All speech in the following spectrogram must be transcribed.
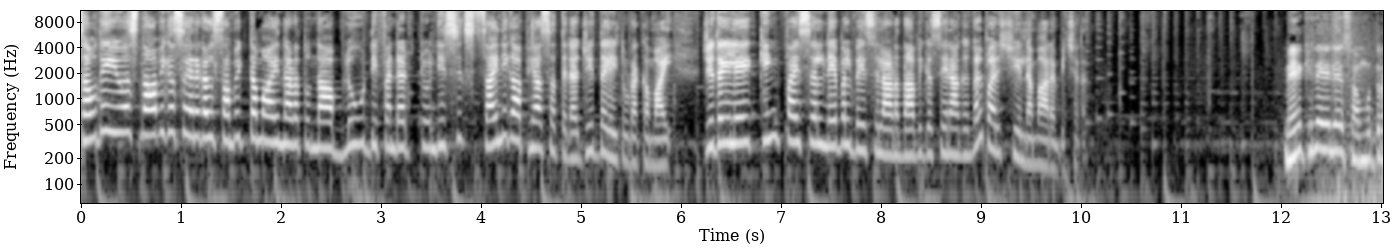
സൗദി യു എസ് നാവികസേനകൾ സംയുക്തമായി നടത്തുന്ന ബ്ലൂ ഡിഫൻഡർ ട്വന്റി സിക്സ് സൈനികാഭ്യാസത്തിന് ജിദ്ദയിൽ തുടക്കമായി. ജിദ്ദയിലെ കിങ് ഫൈസൽ നേവൽ ബേസിലാണ് നാവികസേനാംഗങ്ങൾ പരിശീലനം ആരംഭിച്ചത്. മേഖലയിലെ സമുദ്ര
